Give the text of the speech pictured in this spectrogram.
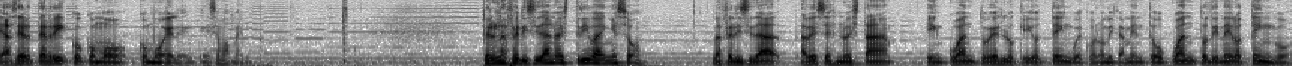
y hacerte rico como, como él en ese momento. Pero la felicidad no estriba en eso. La felicidad a veces no está en cuánto es lo que yo tengo económicamente o cuánto dinero tengo,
